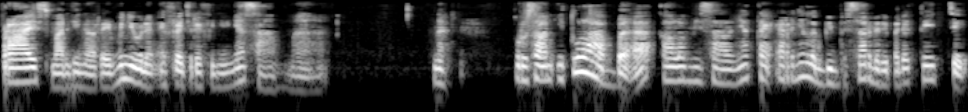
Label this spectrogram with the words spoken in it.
price, marginal revenue, dan average revenue-nya sama. Nah, perusahaan itu laba kalau misalnya TR-nya lebih besar daripada TC.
